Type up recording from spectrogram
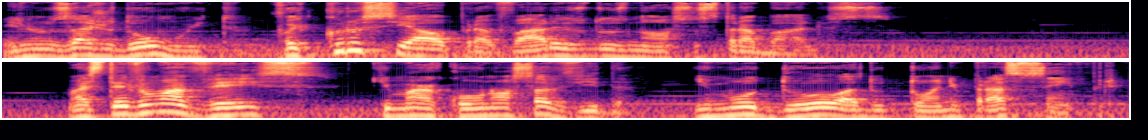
Ele nos ajudou muito. Foi crucial para vários dos nossos trabalhos. Mas teve uma vez que marcou nossa vida e mudou a do Tony para sempre.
